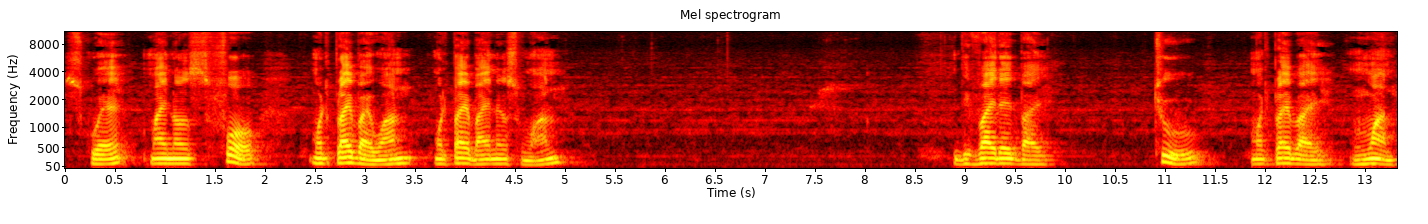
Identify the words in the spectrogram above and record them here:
square minus 4 multiplied by 1 multiplied by minus 1 divided by 2 multiplied by 1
